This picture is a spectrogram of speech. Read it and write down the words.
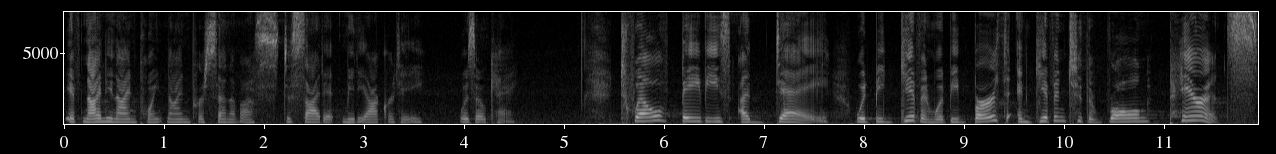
if 99.9% of us decided mediocrity was okay. 12 babies a day would be given, would be birthed and given to the wrong parents.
